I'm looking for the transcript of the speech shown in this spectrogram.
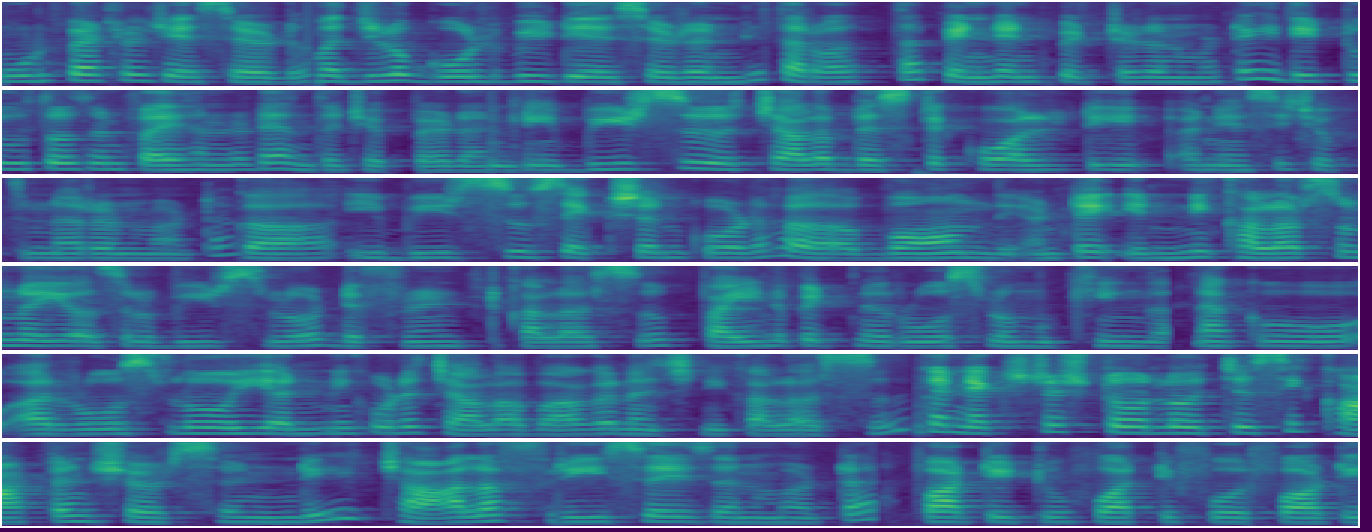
మూడు పేటలు చేశాడు. మధ్యలో గోల్డ్ బీడ్ వేసాడండి. తర్వాత పెండెంట్ పెట్టాడు అనమాట ఇది టూ థౌసండ్ ఫైవ్ హండ్రెడ్ ఎంతో చెప్పాడండి. బీడ్స్ చాలా బెస్ట్ క్వాలిటీ అనేసి చెప్తున్నారు అనమాట ఈ బీడ్స్ సెక్షన్ కూడా బాగుంది. అంటే ఎన్ని కలర్స్ ఉన్నాయో అసలు బీడ్స్లో డిఫరెంట్ కలర్స్. పైన పెట్టిన రోస్లో ముఖ్యంగా. నాకు ఆ రోస్లో ఇవన్నీ కూడా చాలా బాగా నచ్చినాయి కలర్స్. ఇంకా నెక్స్ట్ స్టోర్లో వచ్చేసి కాటన్ షర్ట్స్ అండి. చాలా ఫ్రీ సైజ్ అనమాట forty two forty four forty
